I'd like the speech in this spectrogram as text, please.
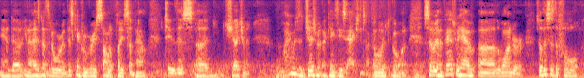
and uh, you know has nothing to worry about. This came from a very solid place somehow to this uh, judgment why was the judgment against these actions? I want to go on. So in the past we have uh, the wanderer. So this is the fool.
